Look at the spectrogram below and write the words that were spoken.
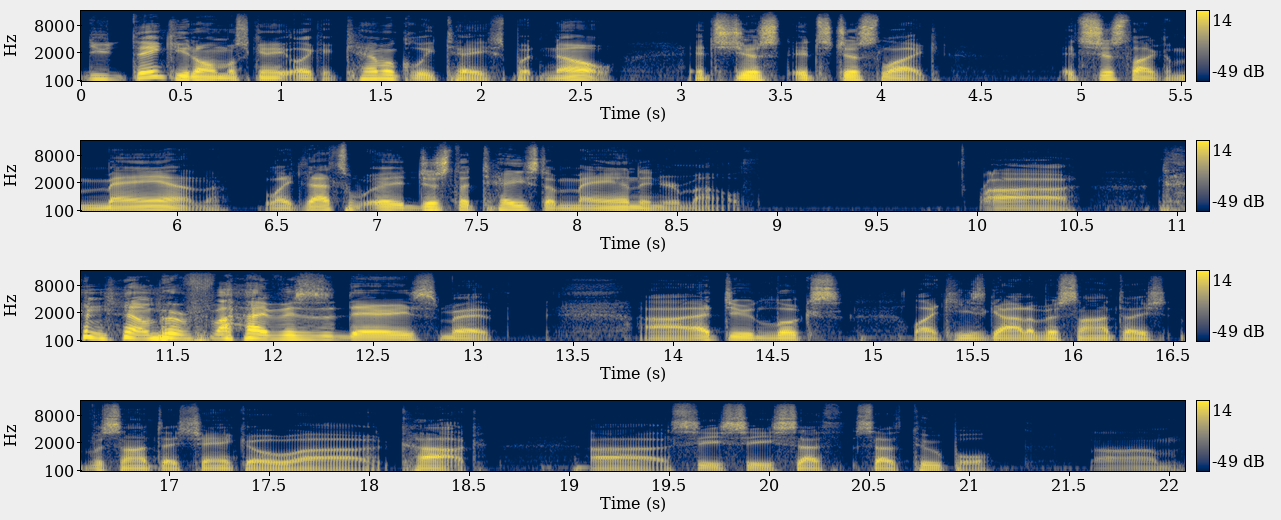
you'd think you'd almost get like a chemically taste, but no. It's just. It's just like. It's just like man. Like that's uh, just the taste of man in your mouth. Uh, number five is Darius Smith. Uh, that dude looks like he's got a Visanthe Visanthe Shiancoe uh, cock. Uh, CC Seth Seth Tuple. Um,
